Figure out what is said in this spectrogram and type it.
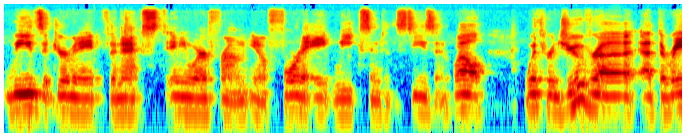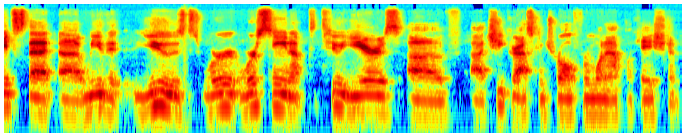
weeds that germinate for the next anywhere from you know four to eight weeks into the season. Well, with Rejuvra at the rates that uh, we've used, we're we're seeing up to two years of uh, cheatgrass control from one application.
